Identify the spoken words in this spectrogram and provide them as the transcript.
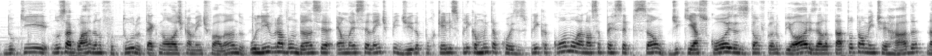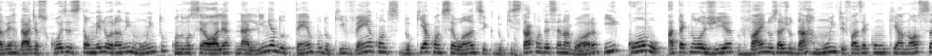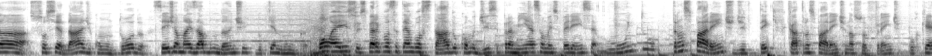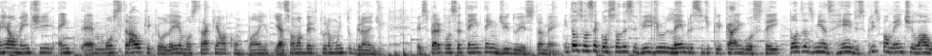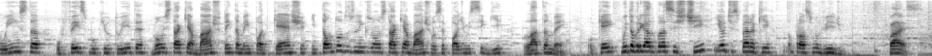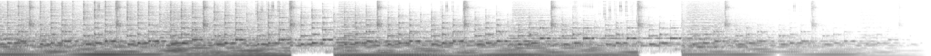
do que nos aguarda no futuro, tecnologicamente falando, o livro Abundância é uma excelente pedida porque ele explica muita coisa, explica como a nossa percepção de que as coisas estão ficando piores, ela tá totalmente errada. Na verdade, as coisas estão melhorando e muito quando você olha na linha do tempo do que vem do que aconteceu antes e do que está acontecendo agora e como a tecnologia vai nos ajudar muito e fazer com que a nossa sociedade como um todo seja mais abundante do que nunca. Bom, é isso. Espero que você tenha gostado. Como disse, para mim essa é uma experiência muito transparente de ter que ficar transparente na sua frente, porque é realmente é, é mostrar o que, que eu leio, mostrar quem eu acompanho e essa é uma abertura muito grande. Eu espero que você tenha entendido isso também. Então, se você gostou desse vídeo, lembre-se de clicar em gostei. Todas as minhas redes, principalmente lá o Insta, o Facebook e o Twitter, vão estar aqui abaixo. Tem também podcast. Então, todos os links vão estar aqui abaixo. Você pode me seguir lá também, ok? Muito obrigado por assistir e eu te espero aqui no próximo vídeo. Paz!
